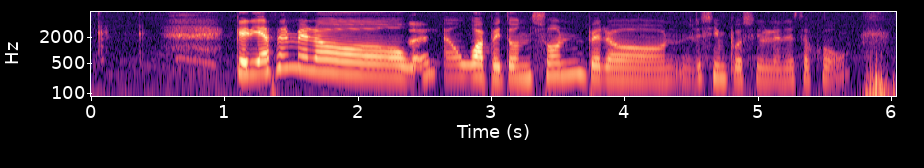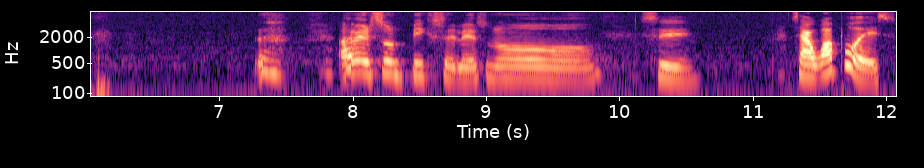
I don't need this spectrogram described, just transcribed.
Quería hacérmelo ¿Eh? guapetón son, pero es imposible en este juego. A ver, son píxeles, no. Sí. O sea, guapo es.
